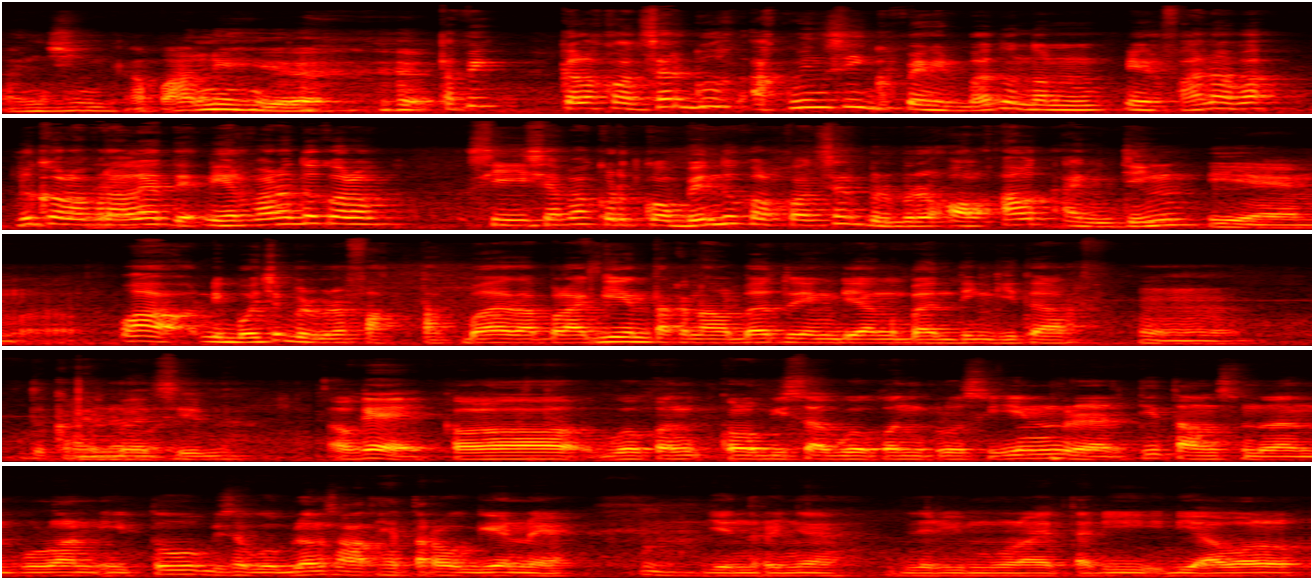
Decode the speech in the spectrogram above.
anjing apa aneh gitu. Tapi kalau konser gue akuin sih gue pengen banget nonton Nirvana pak. Lu kalau pernah lihat ya Nirvana tuh kalau si siapa Kurt Cobain tuh kalau konser bener-bener all out anjing. Iya emang. Wah, ini bocah bener-bener fakta banget. Apalagi yang terkenal banget tuh yang dia ngebanting gitar. Hmm. Itu keren banget sih itu. Oke, kalau gua kalau bisa gue konklusiin berarti tahun 90-an itu bisa gue bilang sangat heterogen ya genrenya. Dari mulai tadi di awal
